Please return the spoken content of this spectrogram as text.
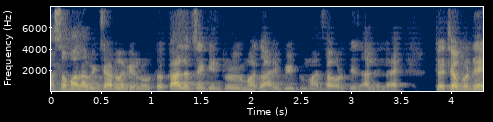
असं मला विचारलं गेलं होतं. कालच एक इंटरव्ह्यू माझा आय बी माझ्यावरती झालेला आहे. त्याच्यामध्ये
